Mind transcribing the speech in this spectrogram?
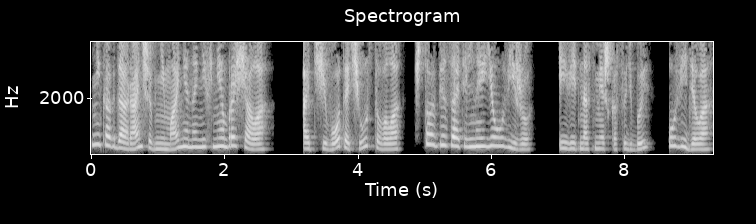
никогда раньше внимания на них не обращала. От чего то чувствовала, что обязательно ее увижу, и ведь насмешка судьбы увидела.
